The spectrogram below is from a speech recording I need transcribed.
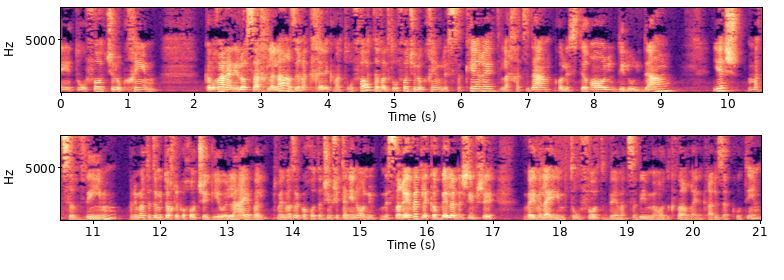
אה, תרופות שלוקחים, כמובן אני לא עושה הכללה, זה רק חלק מהתרופות, אבל תרופות שלוקחים לסכרת, לחץ דם, כולסטרול, דילול דם. יש מצבים, אני אומרת את זה מתוך לקוחות שהגיעו אליי, אבל זאת אומרת, מה זה לקוחות? אנשים שהתעניינו, אני מסרבת לקבל אנשים שבאים אליי עם תרופות במצבים מאוד כבר, נקרא לזה אקוטיים.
